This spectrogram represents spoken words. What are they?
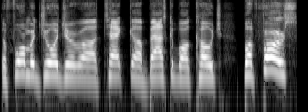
the former Georgia uh, Tech uh, basketball coach. But first,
